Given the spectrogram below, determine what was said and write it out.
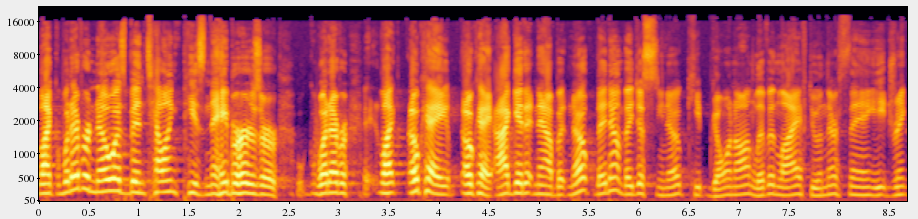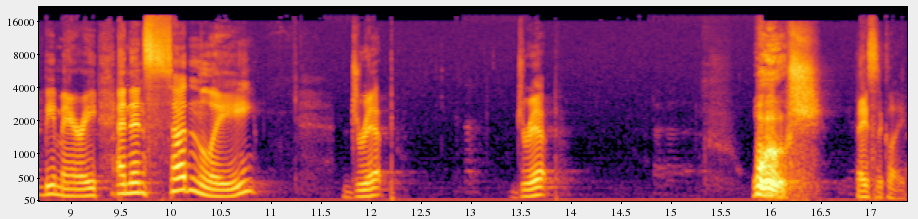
Like whatever Noah's been telling his neighbors or whatever, like, okay, okay, I get it now. But nope, they don't. They just, you know, keep going on, living life, doing their thing, eat, drink, be merry. And then suddenly, drip, drip, whoosh, basically.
